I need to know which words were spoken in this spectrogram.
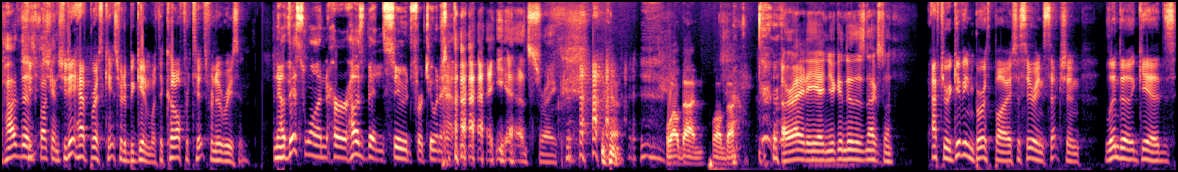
how did this She, fucking she didn't have breast cancer to begin with. They cut off her tits for no reason. Now this one, her husband sued for two and a half. yeah, that's right. Well done. Well done. All right, Ian, you can do this next one. After giving birth by cesarean section, Linda Geddes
